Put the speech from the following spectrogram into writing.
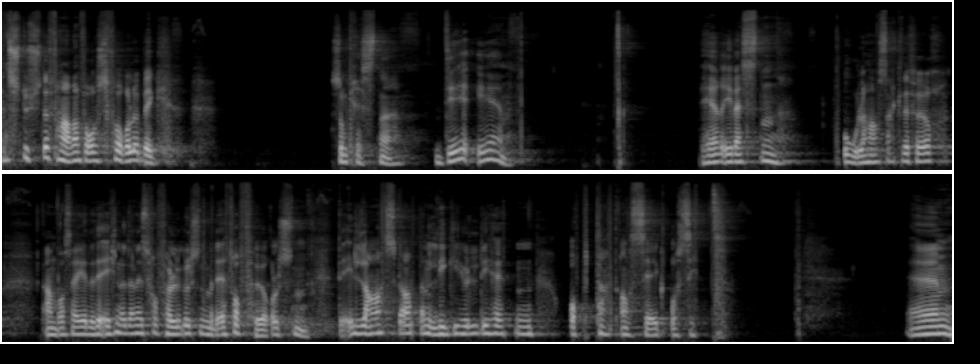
Den største faren for oss foreløpig som kristne, det er her i Vesten Ole har sagt det før. Andre sier det. Det er ikke nødvendigvis forfølgelsen, men det er forførelsen. Det er latskapen, likegyldigheten, opptatt av seg og sitt. Um,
